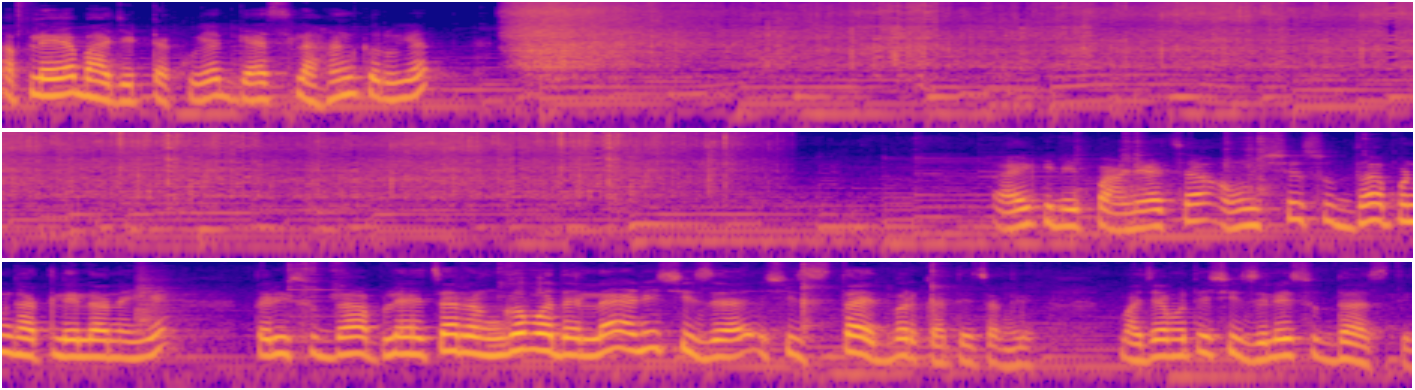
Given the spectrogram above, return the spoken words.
आपल्या या भाजीत टाकूयात गॅस लहान करूयात. आहे की नाही पाण्याचा अंशसुद्धा आपण घातलेला नाही आहे तरीसुद्धा आपल्या ह्याचा रंग बदलला आहे आणि शिजा शिजत आहेत बरं का ते चांगले. माझ्या मते शिजलेसुद्धा असतील.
